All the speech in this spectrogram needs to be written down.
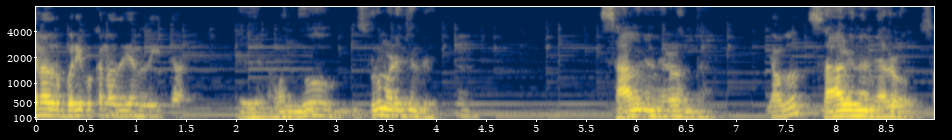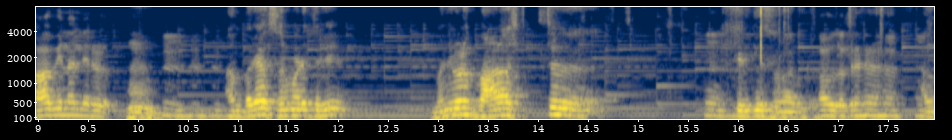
ಏನಾದರೂ ಬರಿಬೇಕನ್ನೋದು ಏನಾದ್ರು ಈಗ ಒಂದು ಶುರು ಮಾಡಿದ್ದೀನಿ ರೀ. ಸಾವಿನ ನೆರಳು ಅಂತ. ಯಾವುದು? ಸಾವಿನ ನೆರಳು. ಸಾವಿನ ನೆರಳು. ಹ್ಞೂ ಅವ್ನು ಬರೆಯೋಕೆ ಶುರು ಮಾಡಿದ್ರಿ ಮನೆಯೊಳಗೆ ಭಾಳಷ್ಟು ಕಿಟಕಿ ಶುರು ಆಗುತ್ತೆ ಹೌದಲ್ರಿ ಅದು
